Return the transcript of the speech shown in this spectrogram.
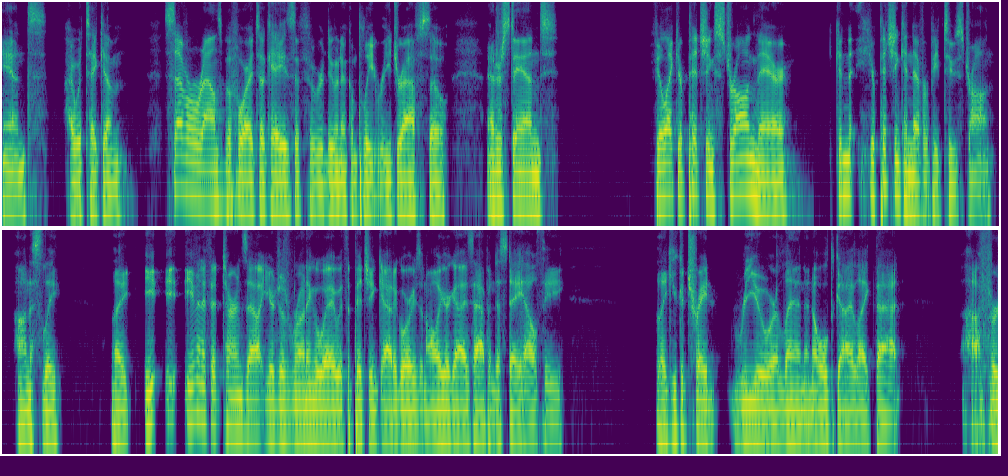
and I would take him several rounds before I took Hayes if we were doing a complete redraft. So I understand. Feel like you're pitching strong there. You can your pitching can never be too strong, honestly. Like e- e- even if it turns out you're just running away with the pitching categories and all your guys happen to stay healthy, like you could trade Ryu or Lynn, an old guy like that, uh, for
